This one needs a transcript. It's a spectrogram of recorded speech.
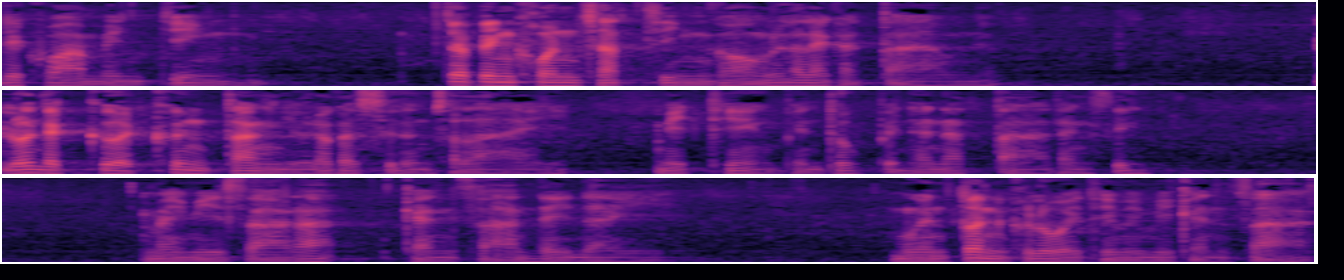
ด้วยความเป็นจริง จะเป็นคนสัตว์สิ่งของหรืออะไรก็ตามเนี่ยล้วนแต่เกิดขึ้นตั้งอยู่แล้วก็เสื่อมสลายม่เที่ยงเป็นทุกข์เป็นอนัตตาทั้งสิ้น ไม่มีสาระแก่นสารใด ๆ เหมือนต้นกล้วยที่ไม่มีแก่นสาร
